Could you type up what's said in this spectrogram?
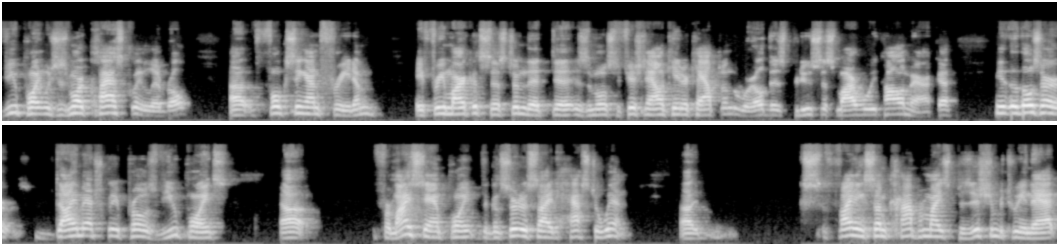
viewpoint which is more classically liberal, uh, focusing on freedom, a free market system that uh, is the most efficient allocator of capital in the world that has produced this marvel we call America. You know, those are diametrically opposed viewpoints. Uh, from my standpoint, the conservative side has to win. Uh, finding some compromise position between that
